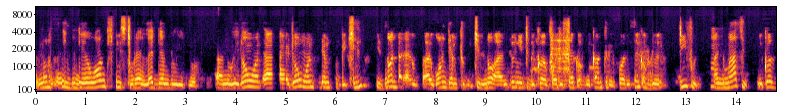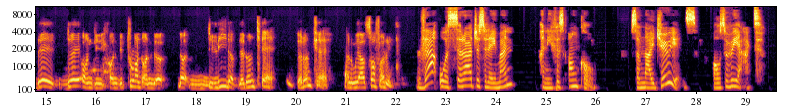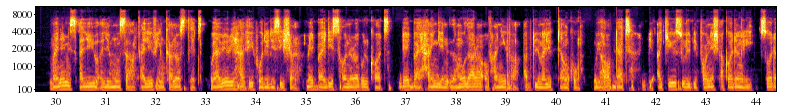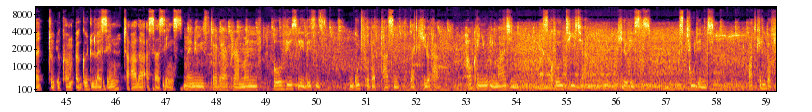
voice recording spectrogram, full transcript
Not, if they want peace to reign, let them do it. Bro. And we don't want. I don't want them to be killed. It's not that I, I want them to be killed. No, I'm doing it because for the sake of the country, for the sake of the people mm. and the masses, because they they on the on the throne on the the, the leaders, they don't care. They don't care. And we are suffering. That was Siraj Suleiman, Hanifa's uncle. Some Nigerians also react. My name is Aliyu Ali Musa. I live in Kano State. We are very happy for the decision made by this honorable court, dead by hanging the mother of Hanifa Abdul Malik Tanko. We hope that the accused will be punished accordingly so that to become a good lesson to other assassins. My name is Tada Akraman. Obviously, this is good for that person that killed her. How can you imagine a school teacher kill his student? What kind of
